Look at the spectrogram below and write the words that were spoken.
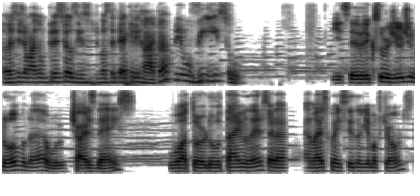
Talvez seja mais um preciosismo de você ter aquele hype. Ah, eu vi isso. E você vê que surgiu de novo, né? O Charles Dance, o ator do Time Lannister, é mais conhecido em Game of Thrones.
